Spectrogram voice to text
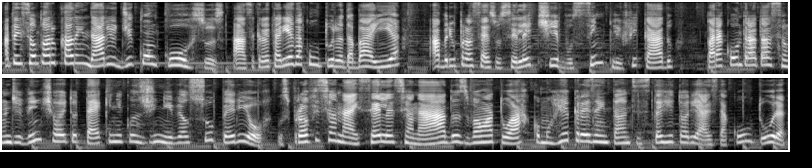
Atenção para o calendário de concursos. A Secretaria da Cultura da Bahia abriu processo seletivo simplificado para a contratação de 28 técnicos de nível superior. Os profissionais selecionados vão atuar como representantes territoriais da cultura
